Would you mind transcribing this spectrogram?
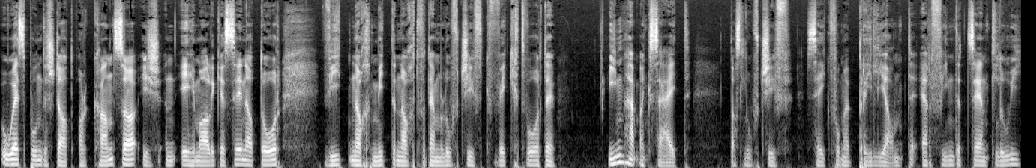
US-Bundesstaat Arkansas ist ein ehemaliger Senator weit nach Mitternacht von dem Luftschiff geweckt worden. Ihm hat man gesagt, das Luftschiff sei von einem brillanten Erfinder St. Louis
